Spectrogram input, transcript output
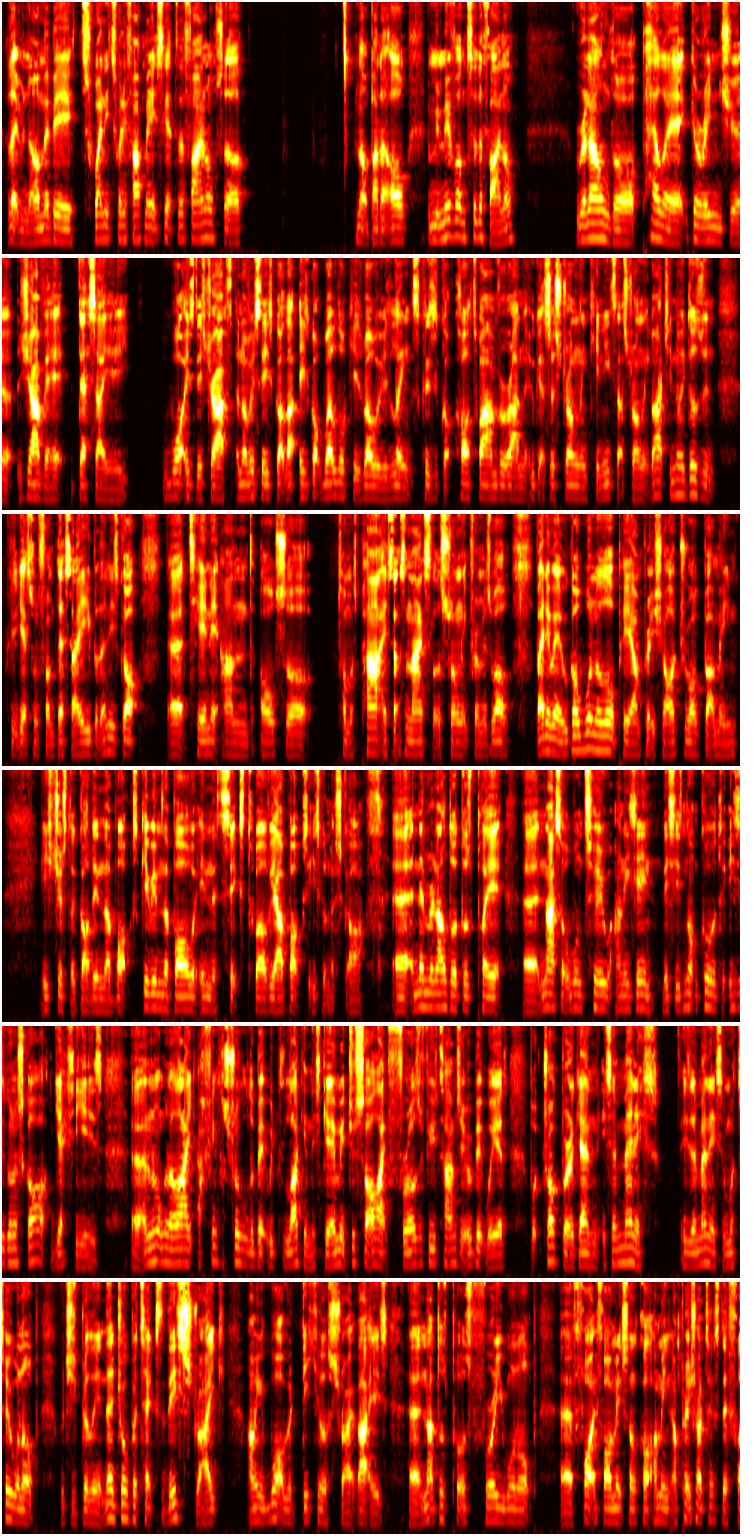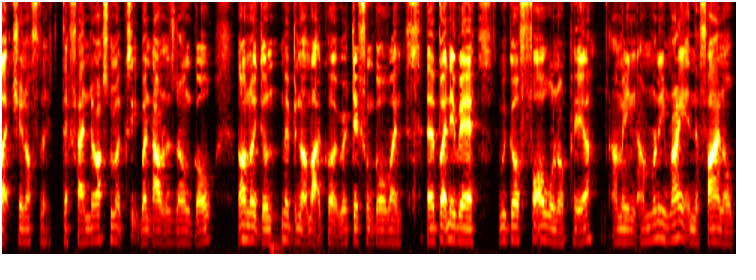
I don't even know, maybe 20-25 minutes to get to the final. So not bad at all. And we move on to the final. Ronaldo, Pele, Garrincha, Xavi, Desailly. What is this draft? And obviously he's got that. He's got well lucky as well with his links because he's got Courtois and Varane who gets a strong link. He needs that strong link. Well, actually, no, he doesn't because he gets one from Desailly. But then he's got uh, Tierney and also Thomas Partey. So that's a nice little strong link for him as well. But anyway, we've got one up here. I'm pretty sure. Drog, but I mean, He's just a god in the box. Give him the ball in the 6, 12 yard box, he's going to score. Uh, and then Ronaldo does play it. Uh, nice little 1-2 and he's in. This is not good. Is he going to score? Yes, he is. Uh, and I'm not going to lie, I think I struggled a bit with lag in this game. It just sort of like froze a few times. It was a bit weird. But Drogba again, he's a menace. He's a menace and we're 2-1 up, which is brilliant. Then Drogba takes this strike. I mean, what a ridiculous strike that is. Uh, and that does put us 3-1 up. Uh, 44 minutes on the clock. I mean, I'm pretty sure it takes a deflection off the defender or something because it went down as an own goal. Oh, no, it didn't. Maybe not that goal. It was a different goal then. Uh, but anyway, we go 4-1 up here. I mean, I'm running right in the final.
